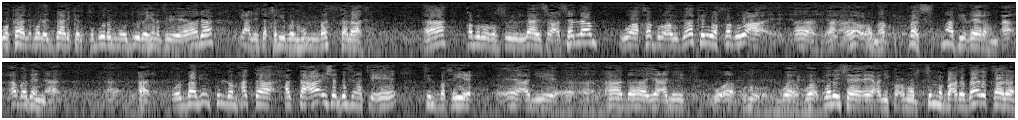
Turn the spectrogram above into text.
وكان ولذلك القبور الموجودة هنا في هذا يعني تقريبا هم بس ثلاثة. ها؟ قبر رسول الله صلى الله عليه وسلم وقبر ابي بكر وقبر عمر. بس ما في غيرهم ابدا والباقيين كلهم حتى حتى عائشة دفنت في إيه؟ في البقيع يعني هذا يعني و و و وليس يعني كعمر ثم بعد ذلك قال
